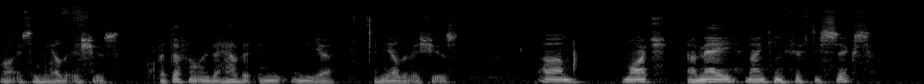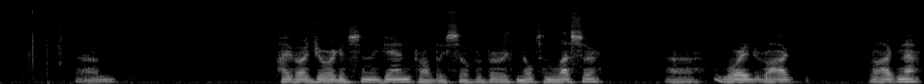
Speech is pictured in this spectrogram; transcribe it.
well it's in the other issues. But definitely they have it in the in the uh, in the other issues. Um, March uh, May 1956. Um, Ivar Jorgensen again, probably Silverberg, Milton Lesser, uh, Lloyd Rog Ragna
